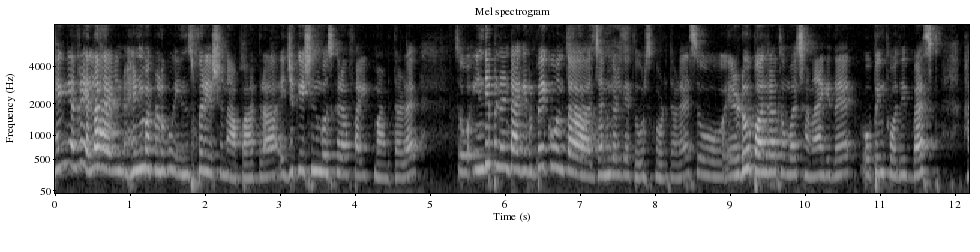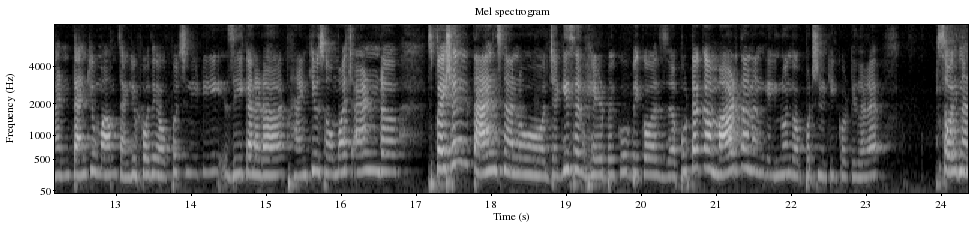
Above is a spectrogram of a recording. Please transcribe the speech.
ಹೆಂಗೆ ಅಂದರೆ ಎಲ್ಲ ಹೆಣ್ಮಕ್ಳಿಗೂ ಇನ್ಸ್ಪಿರೇಷನ್ ಆ ಪಾತ್ರ. ಎಜುಕೇಷನ್ಗೋಸ್ಕರ ಫೈಟ್ ಮಾಡ್ತಾಳೆ. ಸೊ ಇಂಡಿಪೆಂಡೆಂಟ್ ಆಗಿರಬೇಕು ಅಂತ ಜನಗಳಿಗೆ ತೋರಿಸ್ಕೊಡ್ತಾಳೆ. ಸೊ ಎರಡೂ ಪಾತ್ರ ತುಂಬ ಚೆನ್ನಾಗಿದೆ. Hoping for the best and thank you ma'am thank you for the opportunity Zee Kannada thank you so much and special thanks ನಾನು ಜಗ್ಗಿ ಸರ್ ಹೇಳಬೇಕು ಬಿಕಾಸ್ ಪುಟ್ಟಕ್ಕ ಮಾಡ್ತಾ ನನಗೆ ಇನ್ನೊಂದು ಆಪರ್ಚುನಿಟಿ ಕೊಟ್ಟಿದ್ದಾರೆ. ಸೊ ಇದನ್ನ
